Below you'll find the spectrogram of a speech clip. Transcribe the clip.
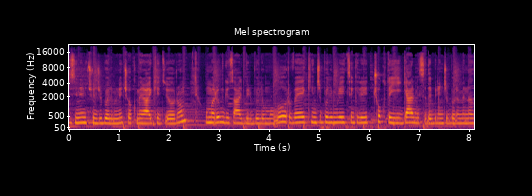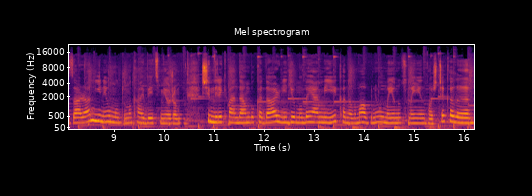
dizinin 3. bölümünü çok merak ediyorum. Umarım güzel bir bölüm olur ve ikinci bölüm reytingleri çok da iyi gelmese de birinci bölüme nazaran yine umudumu kaybetmiyorum. Şimdilik benden bu kadar. Videomu beğenmeyi, kanalıma abone olmayı unutmayın. Hoşçakalın.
